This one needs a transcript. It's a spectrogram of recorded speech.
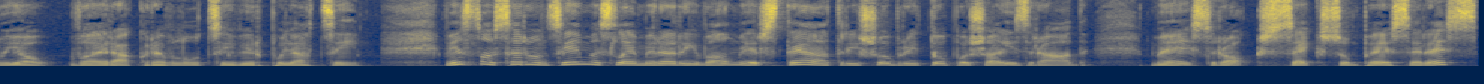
nu jau vairāku revolūciju virpuļu acī. Viens no sarunas iemesliem ir arī Valmieras teātrī šobrīd topošā izrāde Mēs, Roks, Seks un PSRS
